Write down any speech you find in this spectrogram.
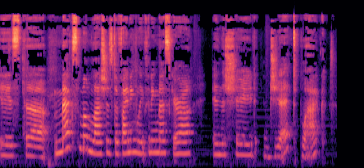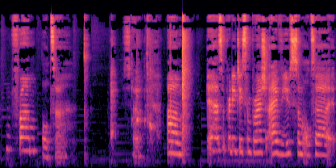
is the Maximum Lashes Defining Lengthening Mascara in the shade Jet Black from Ulta. So, um, it has a pretty decent brush. I've used some Ulta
